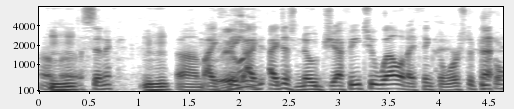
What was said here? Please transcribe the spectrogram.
I'm Mm-hmm. a cynic. Um, I think Really? I, I just know Jeffy too well, and I think the worst of people.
